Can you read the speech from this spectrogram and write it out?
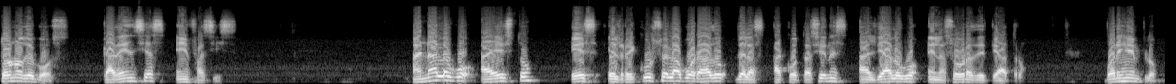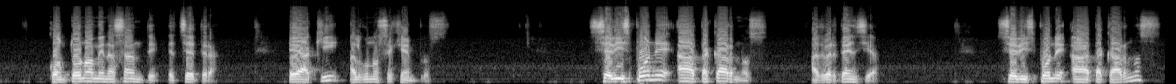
Tono de voz, cadencias, énfasis. Análogo a esto es el recurso elaborado de las acotaciones al diálogo en las obras de teatro. Por ejemplo, con tono amenazante, etc. He aquí algunos ejemplos. Se dispone a atacarnos. Advertencia. ¿Se dispone a atacarnos?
